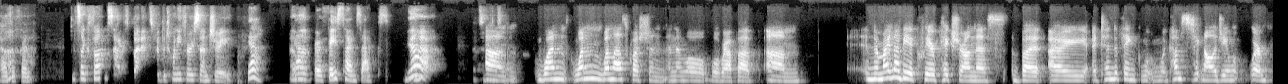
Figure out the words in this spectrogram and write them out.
all different. It's like phone sex, but it's for the 21st century. Yeah. I yeah. love- Or FaceTime sex. yeah. That's. Um, one, one, one last question, and then we'll we'll wrap up. Um, and there might not be a clear picture on this, but I I tend to think when it comes to technology, where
